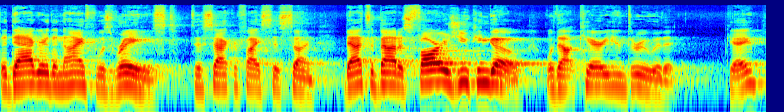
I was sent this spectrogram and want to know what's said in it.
the dagger, the knife was raised to sacrifice his son. That's about as far as you can go without carrying through with it. Okay?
